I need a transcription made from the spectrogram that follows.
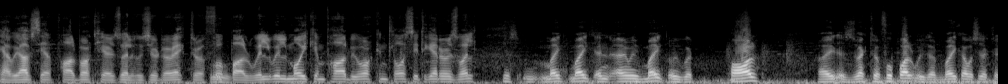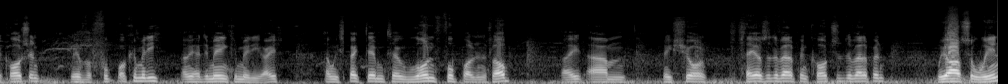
Yeah, we obviously have Paul Burke here as well, who's your director of mm. football. Will will Mike and Paul be working closely together as well? Yes, Mike, Mike, and, and we've Mike, we've got Paul, right, as director of football. We've got Mike, obviously director of coaching. We have a football committee, and we have the main committee, right? And we expect them to run football in the club, right? Um, make sure players are developing, coaches are developing. We also win,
